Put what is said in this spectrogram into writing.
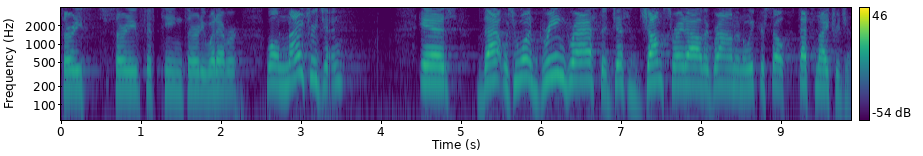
30, 30, 15, 30, whatever. Well, nitrogen is that which you want green grass that just jumps right out of the ground in a week or so. That's nitrogen.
